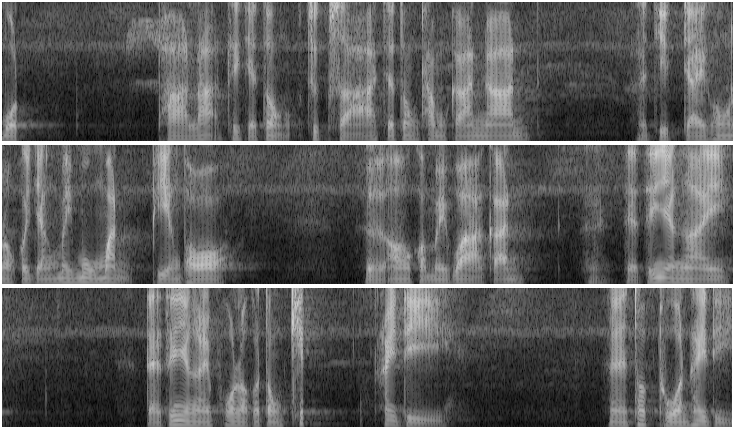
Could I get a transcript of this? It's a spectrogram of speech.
หมด ภาระที่จะต้องศึกษาจะต้องทำการงาน จิตใจของเราก็ยังไม่มุ่งมั่น เพียงพอเออเอาก็ไม่ว่ากัน แต่ถึงยังไง แต่ถึงยังไงพวกเราก็ต้องคิดให้ดี ทบทวนให้ดี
